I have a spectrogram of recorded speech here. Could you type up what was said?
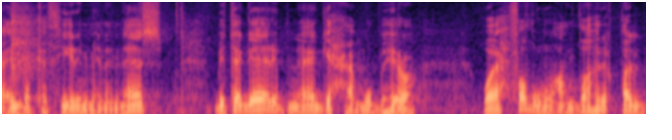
عند كثير من الناس بتجارب ناجحة مبهرة ويحفظه عن ظهر قلب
